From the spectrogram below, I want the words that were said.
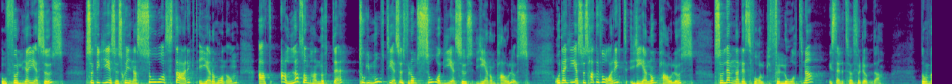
och följa Jesus så fick Jesus skina så starkt igenom honom att alla som han mötte tog emot Jesus för de såg Jesus genom Paulus. Och där Jesus hade varit genom Paulus så lämnades folk förlåtna istället för fördömda. De,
